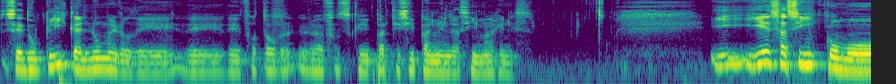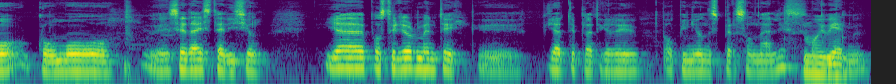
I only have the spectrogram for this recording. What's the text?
se duplica el número de, fotógrafos que participan en las imágenes. Y, es así como, como eh, se da esta edición. Ya posteriormente, eh, ya te platicaré opiniones personales. Muy bien.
